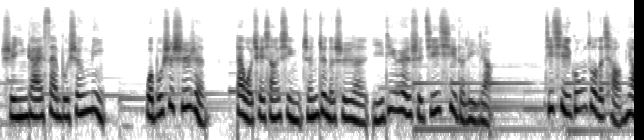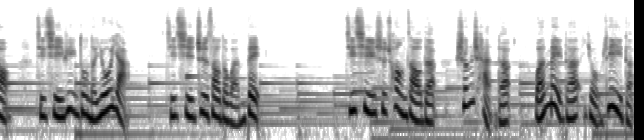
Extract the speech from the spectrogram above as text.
诗应该散布生命。我不是诗人，但我却相信，真正的诗人一定认识机器的力量，机器工作的巧妙，机器运动的优雅，机器制造的完备。机器是创造的、生产的、完美的、有力的。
